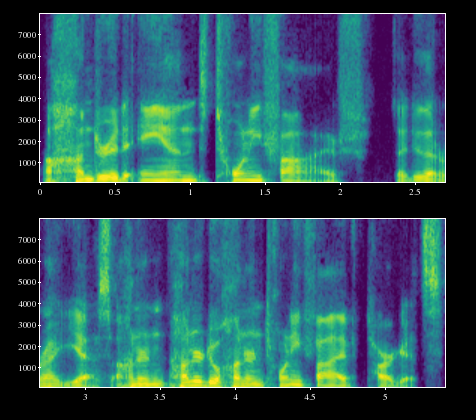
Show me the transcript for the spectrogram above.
125. Did I do that right? Yes, 100, 100 to 125 targets.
